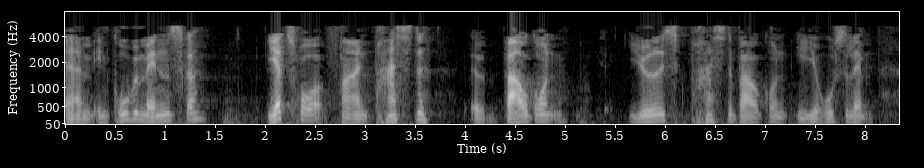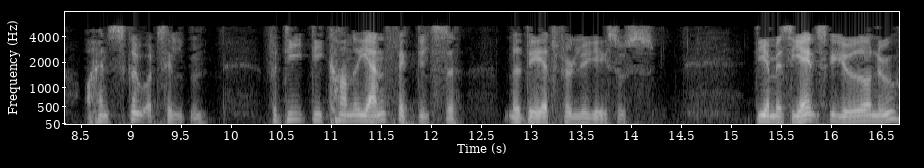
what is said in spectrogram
øhm, en gruppe mennesker, jeg tror fra en præste øh, baggrund, jødisk præstebaggrund i Jerusalem, og han skriver til dem, fordi de er kommet i anfægtelse med det at følge Jesus. De er messianske jøder nu.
